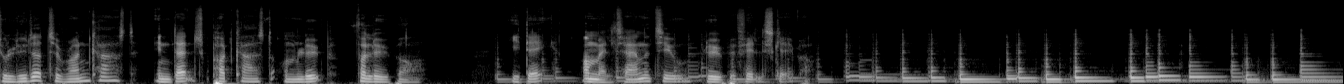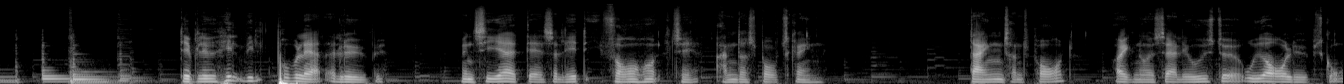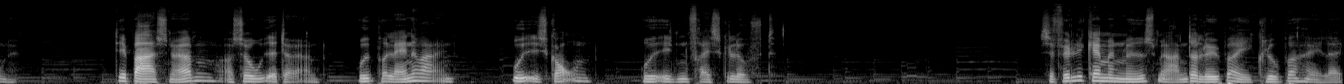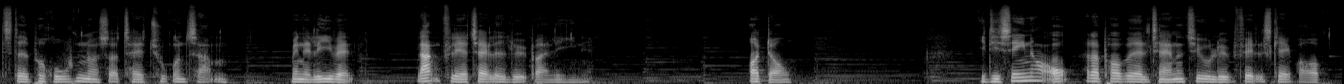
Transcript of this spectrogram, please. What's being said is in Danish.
Du lytter til Runcast, en dansk podcast om løb for løbere. I dag om alternative løbefællesskaber. Det er blevet helt vildt populært at løbe, men siger, at det er så let i forhold til andre sportsgrene. Der er ingen transport og ikke noget særligt udstyr ud over løbeskoene. Det er bare at snøre dem og så ud af døren. Ud på landevejen, ud i skoven, ud i den friske luft. Selvfølgelig kan man mødes med andre løbere i klubber eller et sted på ruten og så tage turen sammen. Men alligevel, langt flertallet løber alene. Og dog. I de senere år er der poppet alternative løbefællesskaber op –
